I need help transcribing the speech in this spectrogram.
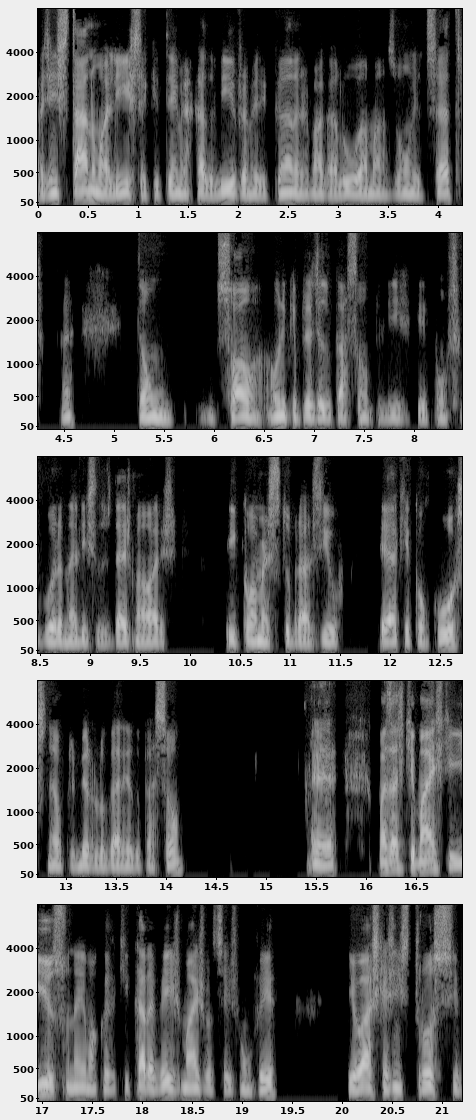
a gente está numa lista que tem Mercado Livre, Americanas, Magalu, Amazon, etc. Né? Então, só a única empresa de educação que, que configura na lista dos 10 maiores e-commerce do Brasil é a que concurso, né, o primeiro lugar em educação. É, mas acho que mais que isso, né, uma coisa que cada vez mais vocês vão ver, eu acho que a gente trouxe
